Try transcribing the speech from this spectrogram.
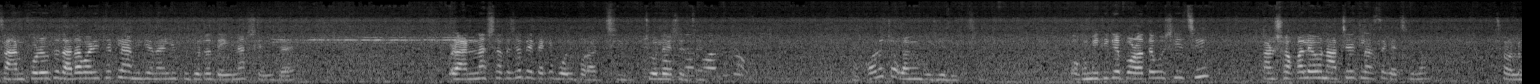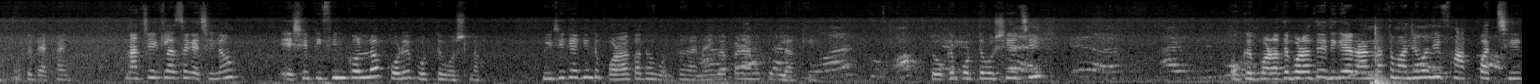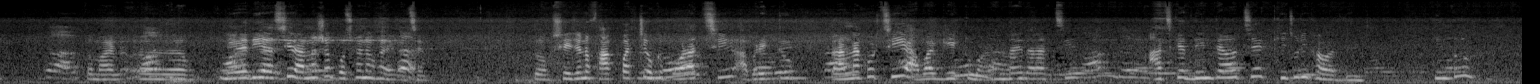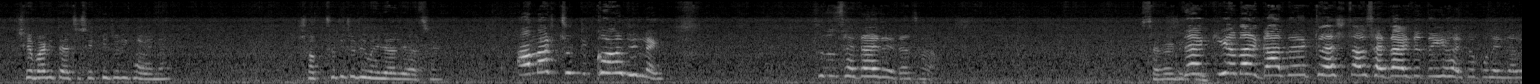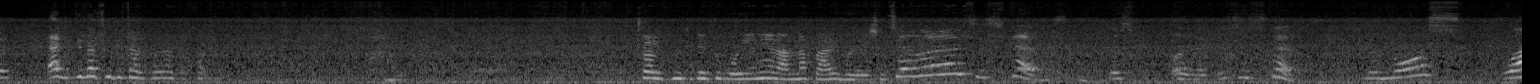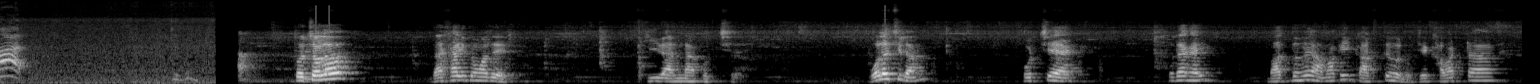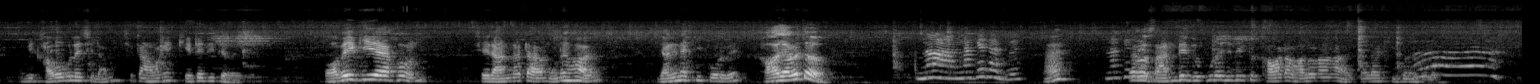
স্নান করে উঠে দাদা বাড়ি থাকলে আমি জেনারেলি পুজোটা দেই না, সেই দেয়। রান্নার সাথে সাথে এটাকে বই পড়াচ্ছি, চলে এসেছে। করে চলো, আমি বুঝিয়ে দিচ্ছি। ওকে মিঠিকে পড়াতে বসিয়েছি, কারণ সকালে ও নাচের ক্লাসে গেছিল। চলো, ওকে দেখাই। নাচের ক্লাসে গেছিল। এসে টিফিন করল, করে পড়তে বসল। মিঠিকে কিন্তু পড়ার কথা বলতে হয় না, এই ব্যাপারে আমি খুব লাকি তো ওকে পড়তে বসিয়েছি। ওকে পড়াতে পড়াতে এদিকে রান্না তো মাঝে মাঝে ফাঁক পাচ্ছি। তোমার নেড়ে দিয়ে আসছি, রান্না সব গোছানো হয়ে গেছে। তো সেই জন্য ফাঁক পাচ্ছি, ওকে পড়াচ্ছি, আবার একটু রান্না করছি, আবার গিয়ে একটু বারান্দায় দাঁড়াচ্ছি। আজকের দিনটা হচ্ছে খিচুড়ি খাওয়ার দিন। কিন্তু সে বাড়িতে আছে, সে খিচুড়ি খাবে না। সব ছুটি ছুটি মেজাজে আছে। আমার ছুটি কোনো দিন নাই। শুধু স্যাটারডেটা ছাড়া। দেখি আমার গানের ক্লাসটাও স্যাটারডেতেই হয়তো পড়ে যাবে। একদিনও ছুটি থাকবে না তখন। চল থেকে একটু পড়িয়ে নিয়ে রান্না প্রায় হয়ে এসেছে. The most what? তো চলো দেখাই তোমাদের কি রান্না করছে। বলেছিলাম করছে এক। তো দেখাই বাধ্য হয়ে আমাকেই কাটতে হলো। যে খাবারটা আমি খাব বলেছিলাম সেটা আমাকে কেটে দিতে হয়েছে। তবে গিয়ে এখন সেই রান্নাটা মনে হয় জানি না কি করবে। খাওয়া যাবে তো? না থাকবে। হ্যাঁ? দেখো সানডে দুপুরে যদি একটু খাওয়াটা ভালো না হয় তাহলে কি করে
